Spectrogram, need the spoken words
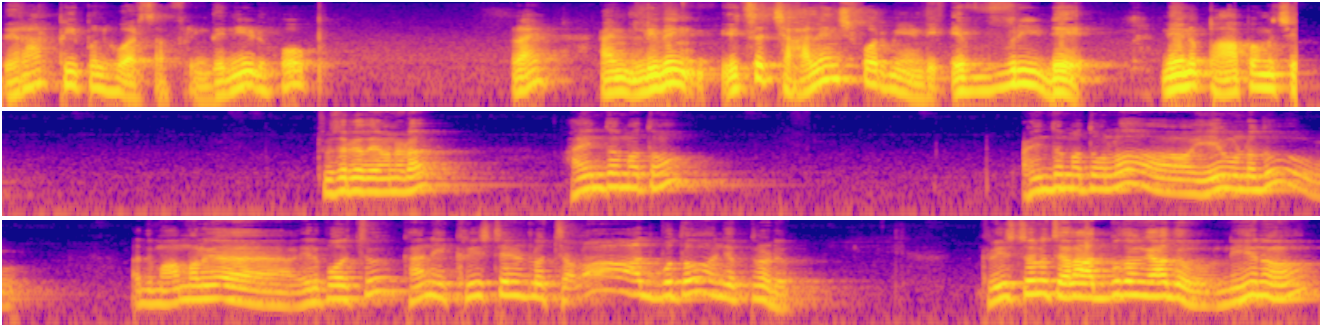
There are people who are suffering. They need hope. Right? And living, it's a challenge for me అండి ఎవ్రీ డే నేను పాపము చే చూసారు కదా ఏమన్నాడా? హైందవ మతం హైందవ మతంలో ఏముండదు. అది మామూలుగా వెళ్ళిపోవచ్చు. కానీ క్రిస్టియన్లో చాలా అద్భుతం అని చెప్తున్నాడు. క్రిస్టియన్లు చాలా అద్భుతం కాదు. నేను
